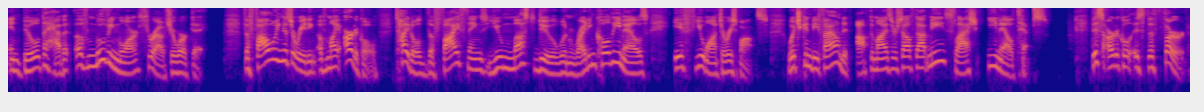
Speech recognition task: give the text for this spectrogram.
and build the habit of moving more throughout your workday. The following is a reading of my article titled The Five Things You Must Do When Writing Cold Emails If You Want a Response, which can be found at optimizeyourself.me slash email tips. This article is the third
